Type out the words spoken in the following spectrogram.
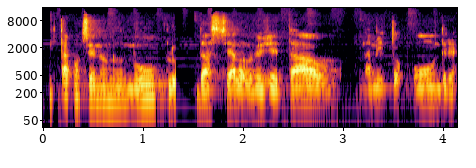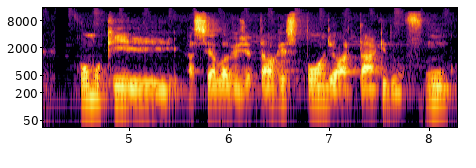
O que está acontecendo no núcleo da célula vegetal, na mitocôndria, como que a célula vegetal responde ao ataque de um fungo.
